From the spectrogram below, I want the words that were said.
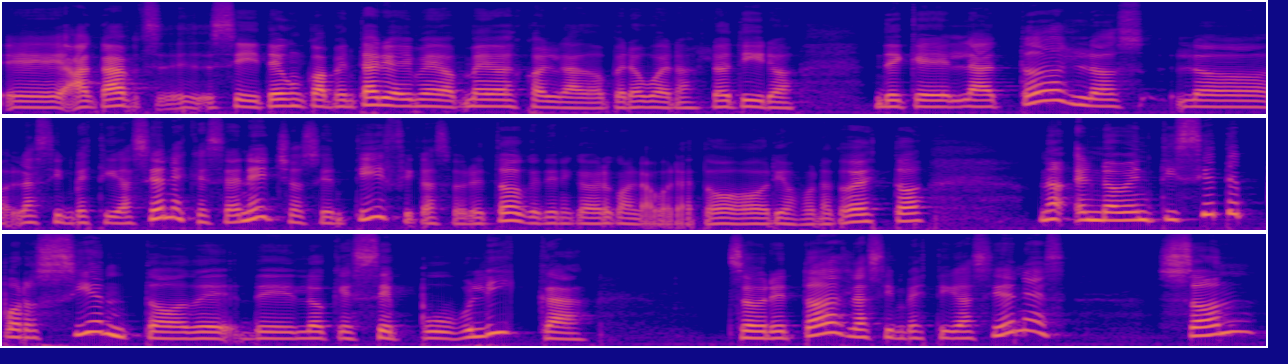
eh, acá sí, tengo un comentario ahí medio, descolgado, pero bueno, lo tiro. De que la, todas los, las investigaciones que se han hecho, científicas sobre todo, que tienen que ver con laboratorios, bueno, todo esto, no, el 97% de, de lo que se publica sobre todas las investigaciones son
